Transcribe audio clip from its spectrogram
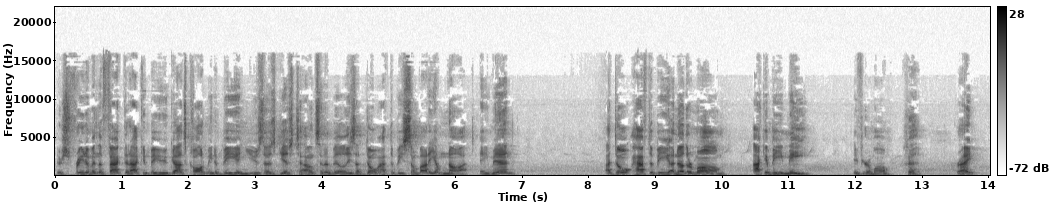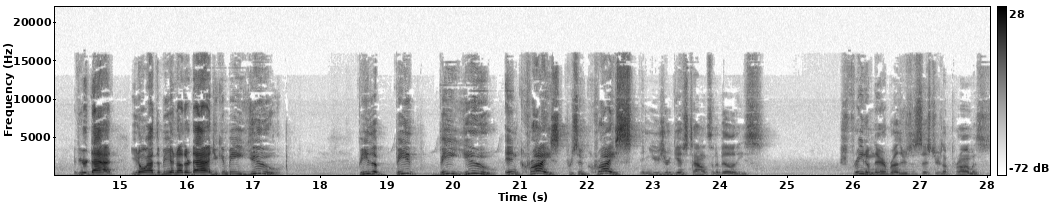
There's freedom in the fact that I can be who God's called me to be and use those gifts, talents, and abilities. I don't have to be somebody I'm not. Amen. I don't have to be another mom. I can be me if you're a mom, right? If you're a dad, you don't have to be another dad. You can be you. Be the be be you in Christ. Pursue Christ and use your gifts, talents, and abilities. There's freedom there, brothers and sisters, I promise.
